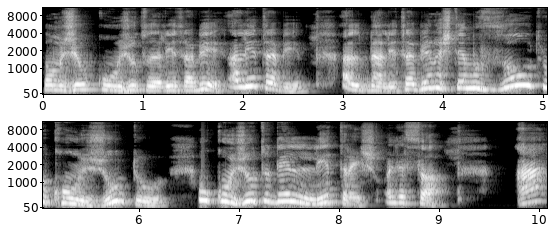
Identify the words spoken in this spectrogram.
Vamos ver o conjunto da letra B? A letra B. Na letra B nós temos outro conjunto, um conjunto de letras. Olha só. A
